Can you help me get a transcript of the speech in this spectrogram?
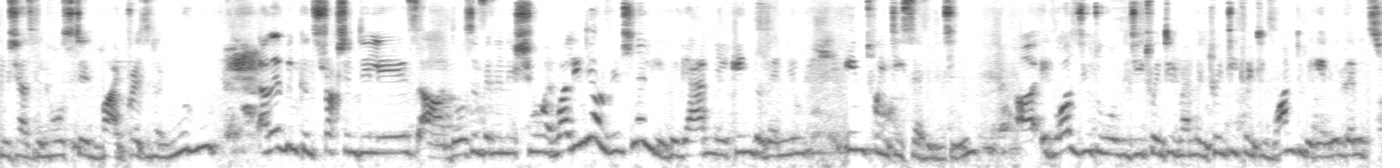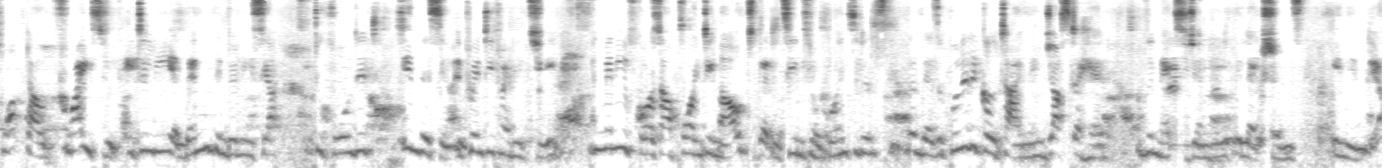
which has been hosted by President Murmu. Now, there have been construction delays, uh, those have been an issue. And while India originally began making the venue in 2017, uh, it was due to hold the G20, remember, in 2021 to begin with. Then it swapped out twice with Italy and then with Indonesia to hold it in this year, in 2023. And many, of course, are pointing out that it seems no coincidence that there's a political timing just ahead of the next general elections in India.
